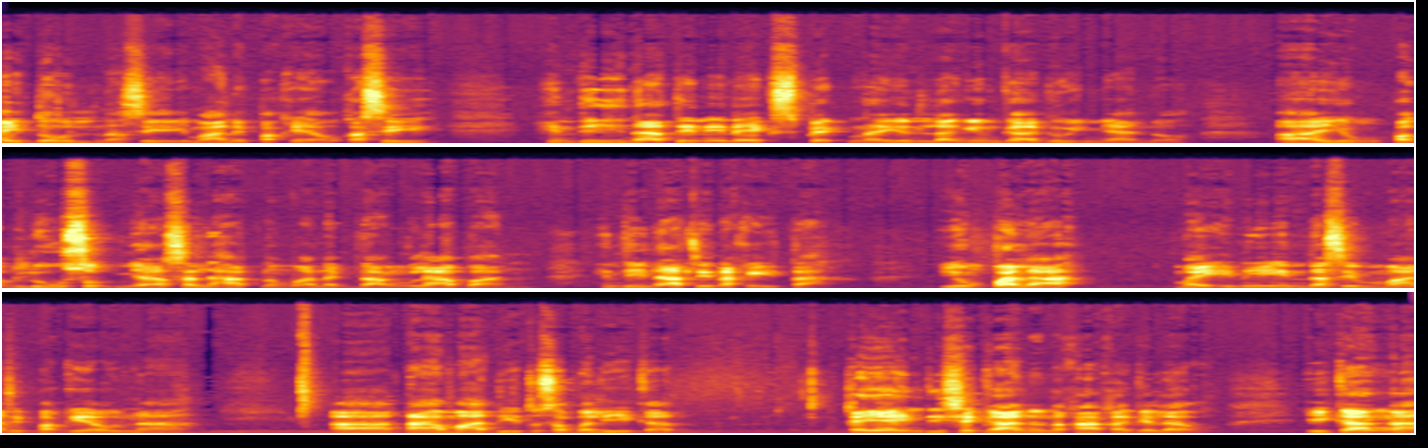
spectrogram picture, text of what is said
idol na si Manny Pacquiao kasi hindi natin in-expect na yun lang yung gagawin niya, no? Ah, yung paglusob niya sa lahat ng mga nagdaang laban, hindi natin nakita. Yung pala, may iniinda si Manny Pacquiao na ah, tama dito sa balikat. Kaya hindi siya gano'n nakakagalaw. Ika nga,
